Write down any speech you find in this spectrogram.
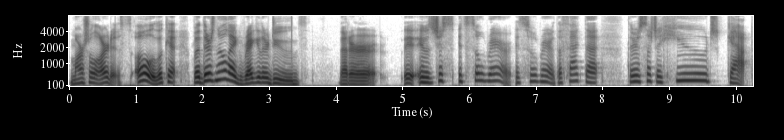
martial artists. Oh, look at, but there's no like regular dudes that are, it, it was just, it's so rare. It's so rare. The fact that there's such a huge gap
